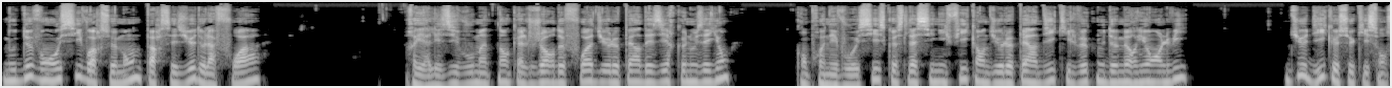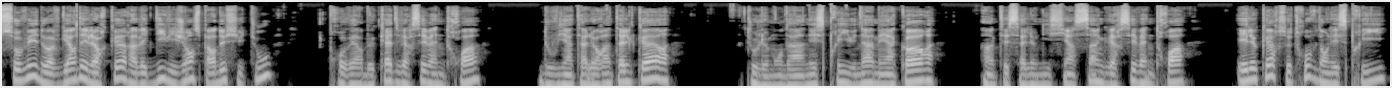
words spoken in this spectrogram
nous devons aussi voir ce monde par ses yeux de la foi. Réalisez-vous maintenant quel genre de foi Dieu le Père désire que nous ayons? Comprenez-vous aussi ce que cela signifie quand Dieu le Père dit qu'il veut que nous demeurions en lui? Dieu dit que ceux qui sont sauvés doivent garder leur cœur avec diligence par-dessus tout. Proverbe 4, verset 23. D'où vient alors un tel cœur? Tout le monde a un esprit, une âme et un corps. 1 Thessaloniciens 5, verset 23. Et le cœur se trouve dans l'esprit.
